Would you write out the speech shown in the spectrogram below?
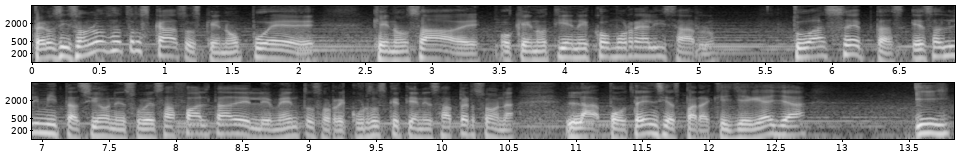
Pero si son los otros casos que no puede, que no sabe o que no tiene cómo realizarlo, tú aceptas esas limitaciones o esa falta de elementos o recursos que tiene esa persona, la potencias para que llegue allá y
